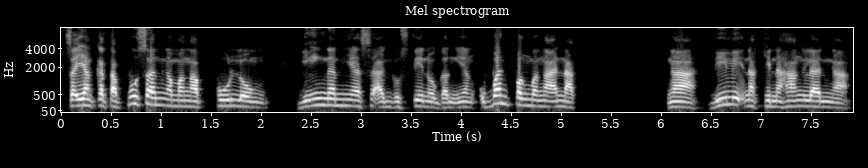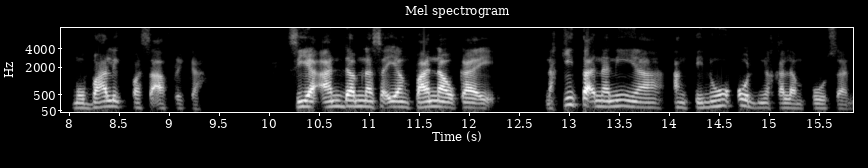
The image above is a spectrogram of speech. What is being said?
Sa iyang katapusan nga mga pulong giingnan niya sa Agustino ang iyang uban pang mga anak nga dili na kinahanglan nga mubalik pa sa Africa. Siya andam na sa iyang panaw kay nakita na niya ang tinuod nga kalampusan.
